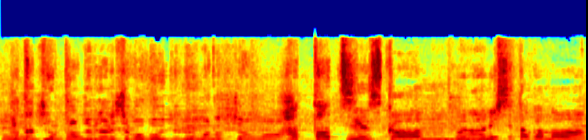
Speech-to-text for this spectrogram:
二十歳の誕生日何したか覚えてる？真夏ちゃんは。二十歳ですか、ん。これ何してたかな？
